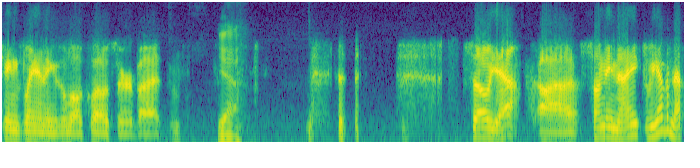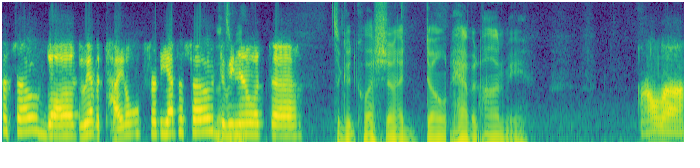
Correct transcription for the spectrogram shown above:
King's Landing is a little closer, but Yeah. so yeah. Uh, Sunday night. Do we have an episode? Uh, do we have a title for the episode? do we good- know what? Uh, It's a good question. I don't have it on me. I'll uh,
